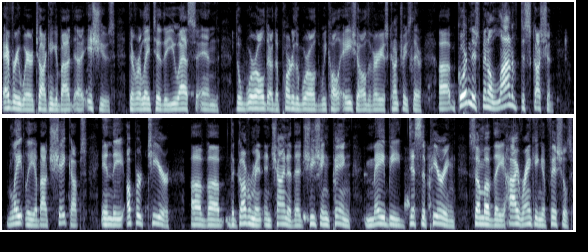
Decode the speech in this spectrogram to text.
everywhere talking about uh, issues that relate to the U.S. and the world or the part of the world we call Asia, all the various countries there. Uh, Gordon, there's been a lot of discussion lately about shakeups in the upper tier of uh, the government in China that Xi Jinping may be disappearing some of the high ranking officials.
